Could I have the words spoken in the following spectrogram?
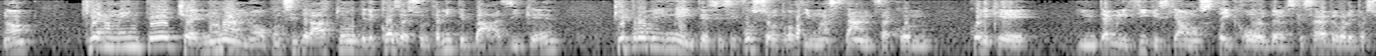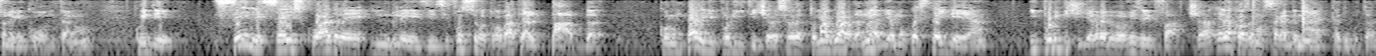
no? chiaramente cioè, non hanno considerato delle cose assolutamente basiche che probabilmente se si fossero trovati in una stanza con quelli che in termini fighi si chiamano stakeholders, che sarebbero le persone che contano, quindi se le sei squadre inglesi si fossero trovate al pub con un paio di politici e avessero detto ma guarda noi abbiamo questa idea i politici gli avrebbero riso in faccia e la cosa non sarebbe mai accaduta.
